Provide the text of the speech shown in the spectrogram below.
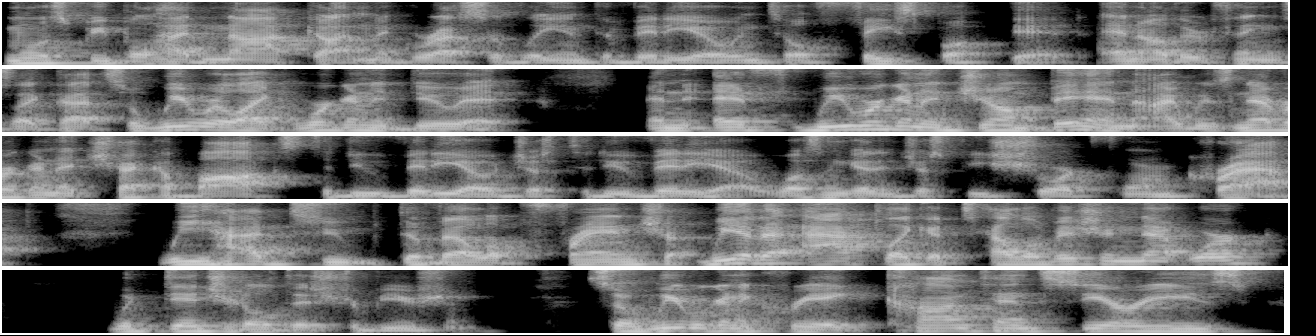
Most people had not gotten aggressively into video until Facebook did and other things like that. So we were like, we're going to do it. And if we were going to jump in, I was never going to check a box to do video just to do video. It wasn't going to just be short form crap. We had to develop franchise. We had to act like a television network with digital distribution. So we were going to create content series,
